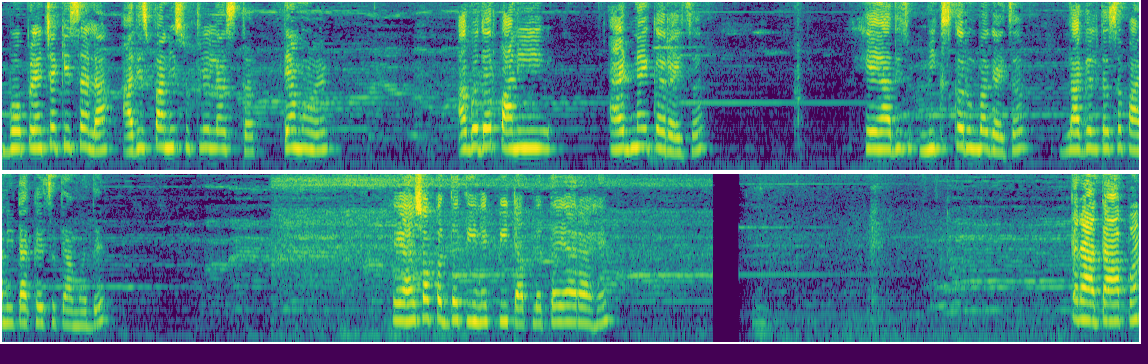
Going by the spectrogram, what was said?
भोपळ्याच्या किसाला आधीच पाणी सुटलेलं असतं. त्यामुळे अगोदर पाणी ॲड नाही करायचं. हे आधीच मिक्स करून बघायचं. लागेल तसं पाणी टाकायचं त्यामध्ये. हे अशा पद्धतीने पीठ आपलं तयार आहे. तर आता आपण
